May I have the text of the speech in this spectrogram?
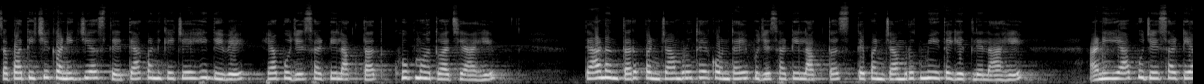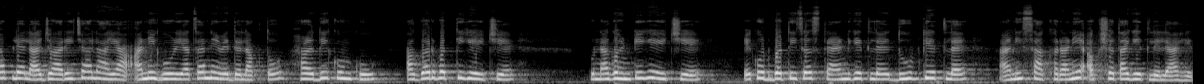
चपातीची कणिक जी असते त्या कणकेचेही दिवे ह्या पूजेसाठी लागतात. खूप महत्त्वाचे आहे. त्यानंतर पंचामृत हे कोणत्याही पूजेसाठी लागतंच. ते पंचामृत मी इथे घेतलेलं आहे. आणि या पूजेसाठी आपल्याला ज्वारीच्या लाह्या आणि गुळ याचा नैवेद्य लागतो. हळदी कुंकू अगरबत्ती घ्यायची आहे पुन्हा घंटी घ्यायची आहे एक उदबत्तीचं स्टँड घेतलं आहे धूप घेतलं आहे आणि साखर आणि अक्षता घेतलेल्या आहेत.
